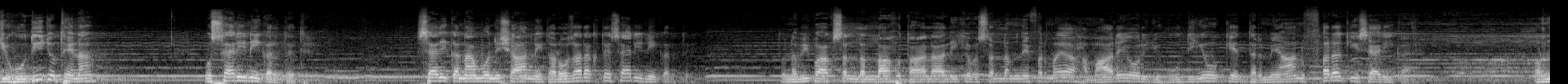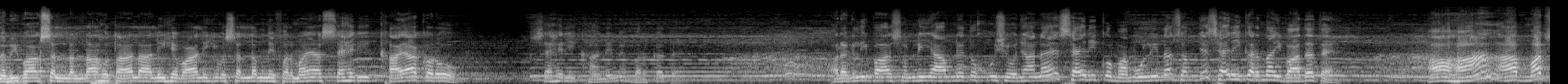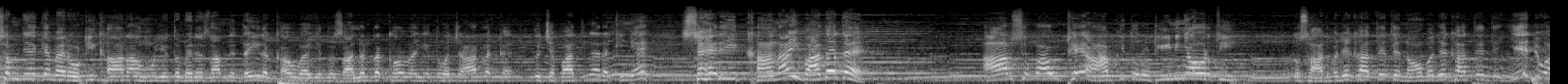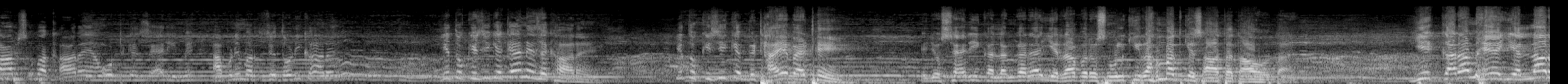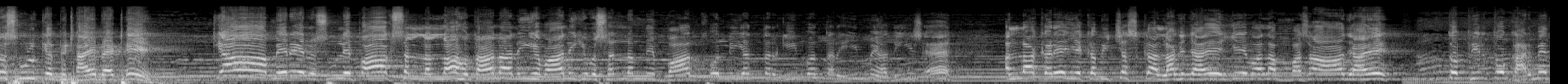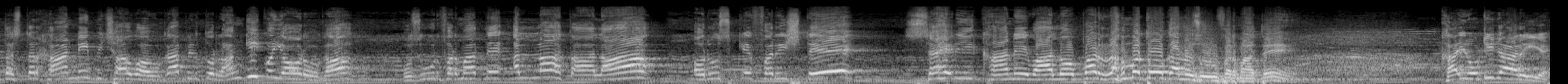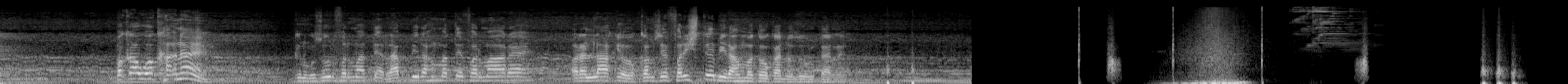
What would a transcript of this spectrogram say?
यहूदी जो थे ना, वो सैरी नहीं करते थे। सैरी का नाम व निशान नहीं था, रोज़ा रखते, सैरी नहीं करते। तो नबी पाक सल्लल्लाहु अलैहि वसल्लम ने फरमाया, हमारे और यहूदियों के दरमियान फ़र्क ही सैरी का है। और नबी पाक सल्लल्लाहु अलैहि वसल्लम ने फरमाया सहरी खाया करो सहरी खाने में बरकत है। और अगली बात सुननी, आपने तो खुश हो जाना है सहरी को मामूली ना समझे सहरी करना इबादत है। हाँ हाँ आप मत समझें कि मैं रोटी खा रहा हूँ। ये तो मेरे सामने दही रखा हुआ है, ये तो सालन रखा हुआ है, ये तो अचार रखा है तो चपातियाँ रखी हैं। शहरी खाना इबादत है। आप सुबह उठे, आपकी तो रूटीन ही और थी। तो सात बजे खाते थे, नौ बजे खाते थे। ये जो आप सुबह खा रहे हैं, उठ के शहरी में, अपनी मर्ज़ी से थोड़ी खा रहे हैं। ये तो किसी के कहने से खा रहे हैं। ये तो किसी के बिठाए बैठे हैं। ये जो शहरी का लंगर है, ये रब रसूल की रहमत के साथ अता होता है। ये करम है, ये अल्लाह रसूल के बिठाए बैठे। क्या मेरे रसूल पाक सल्लल्लाहु अलैहि वसल्लम ने बात खोली है तरगीब व तरहीब में हदीस है? अल्लाह करे ये कभी चस्का लग जाए, ये वाला मज़ा आ जाए तो फिर तो घर में दस्तरखान नहीं बिछा हुआ होगा, फिर तो रंग ही कोई और होगा। हुजूर फरमाते, अल्लाह ताला और उसके फरिश्ते सहरी खाने वालों पर रहमतों का नजूल फरमाते हैं। खाई रोटी जा रही है, पका हुआ खाना है। लेकिन हजूर फरमाते हैं, रब भी रहमतें फरमा रहा है और अल्लाह के हुक्म से फरिश्ते भी रहमतों का नजूल कर रहे हैं।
